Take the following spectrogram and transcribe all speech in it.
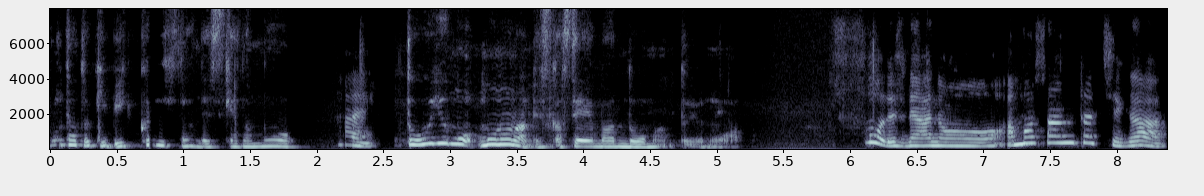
見た時びっくりしたんですけどもはい、どういうもものなんですか、セーマンドーマンというのは。そうですね、あの海女さんたちが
